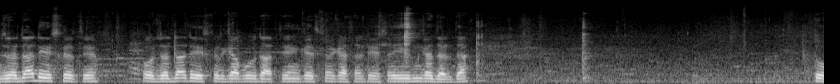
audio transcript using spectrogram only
ज़रदा टेस्ट करते हैं और ज़रदा टेस्ट करके आपको बताते हैं कि इसका कैसा टेस्ट है। ये इनका ज़रदा। तो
